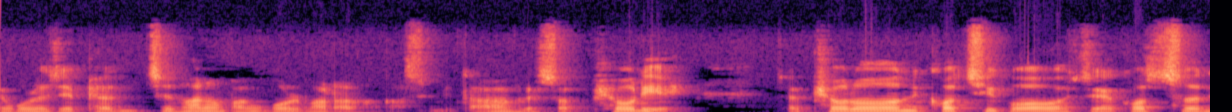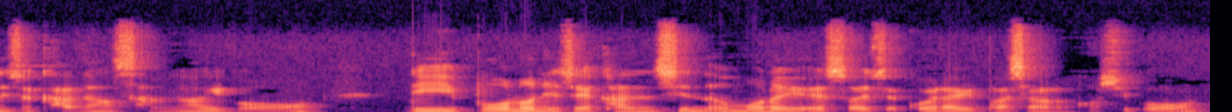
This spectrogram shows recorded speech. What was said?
이걸 이제 변증하는 방법을 말하는 것입니다. 그래서 표리, 표는 거치고 이제 겉은 이제 가장 상황이고 이 보는 이제 간신 음모로 의해서 이제 고혈압이 발생하는 것이고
